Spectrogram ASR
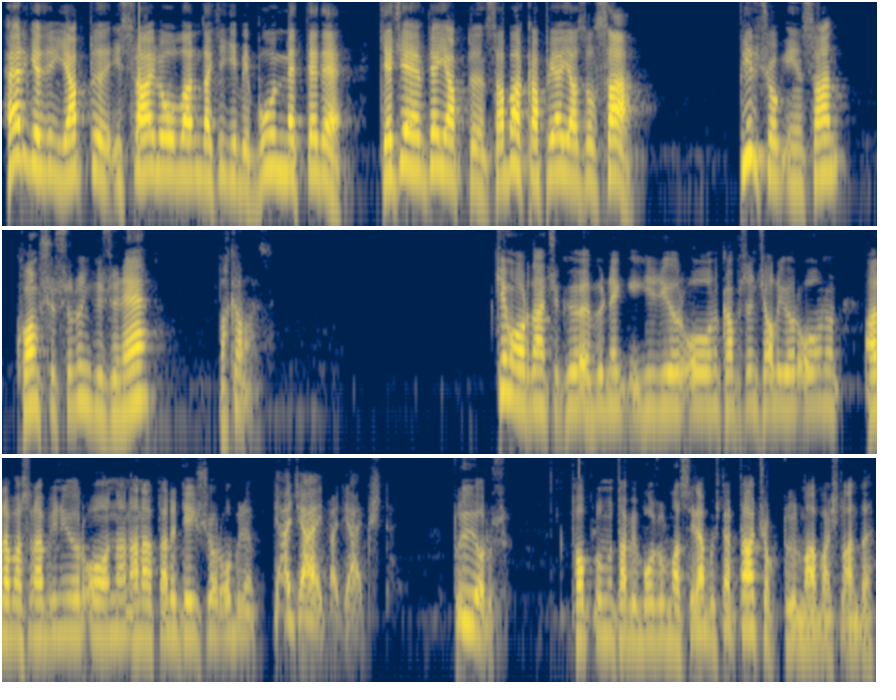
herkesin yaptığı İsrailoğullarındaki gibi bu ümmette de gece evde yaptığın sabah kapıya yazılsa, birçok insan komşusunun yüzüne bakamaz. Kim oradan çıkıyor, öbürüne gidiyor, o onun kapısını çalıyor, o onun arabasına biniyor, o ondan anahtarı değişiyor, o bile bir acayip acayip işte. Duyuyoruz. Toplumun tabi bozulmasıyla bu işler daha çok duyulmaya başlandı.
